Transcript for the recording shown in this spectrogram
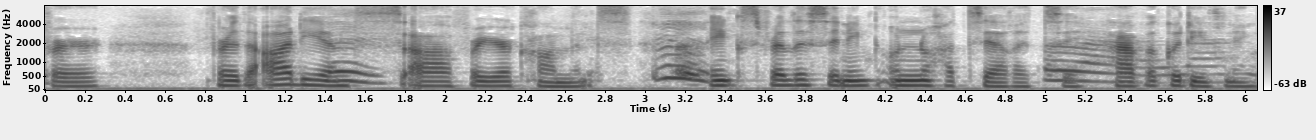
for for the audience uh, for your comments. Thanks for listening. Have a good evening.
